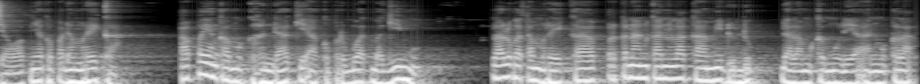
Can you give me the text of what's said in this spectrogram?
Jawabnya kepada mereka, "Apa yang kamu kehendaki aku perbuat bagimu?" Lalu kata mereka, perkenankanlah kami duduk dalam kemuliaanmu kelak,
